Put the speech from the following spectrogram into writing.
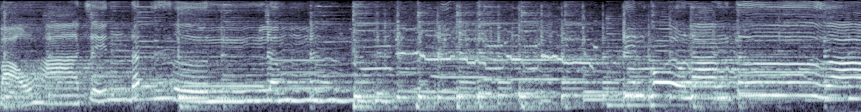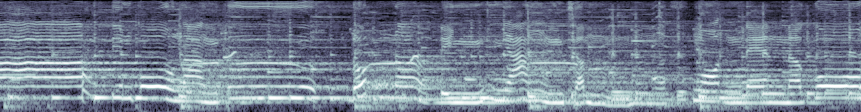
bảo hà trên đất sơn lâm. Tiên cô nàng tư à tiên cô nàng tư, đốt đình nhang trầm ngọn đèn cô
